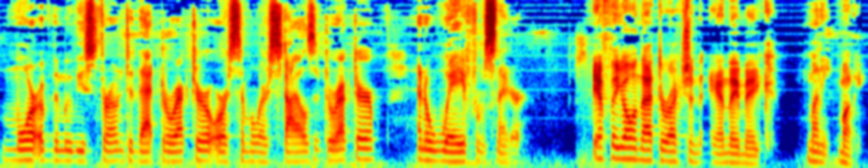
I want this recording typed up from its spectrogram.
more of the movies thrown to that director or similar styles of director and away from Snyder. If they go in that direction and they make Money. money,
